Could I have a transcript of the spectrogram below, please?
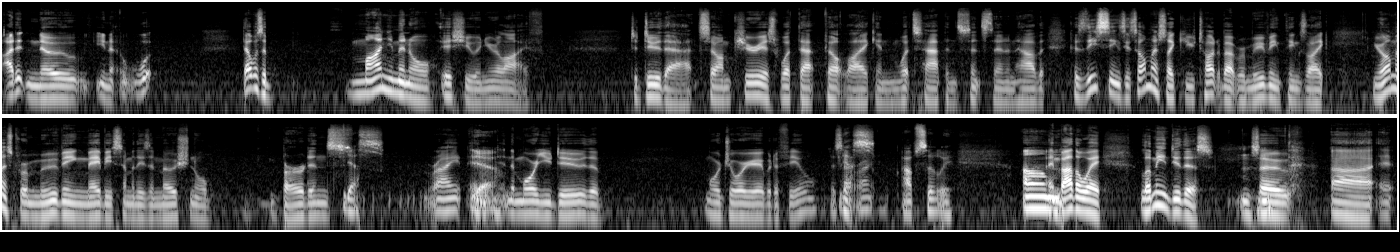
I didn't know, you know, what that was a monumental issue in your life to do that. So I'm curious what that felt like and what's happened since then and how because these things it's almost like you talked about removing things like you're almost removing maybe some of these emotional burdens. Yes. Right? And, Yeah. and the more you do, the more joy you're able to feel. Is yes. that right? Absolutely. Um, and by the way, let me do this. Mhm. So, uh, it,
